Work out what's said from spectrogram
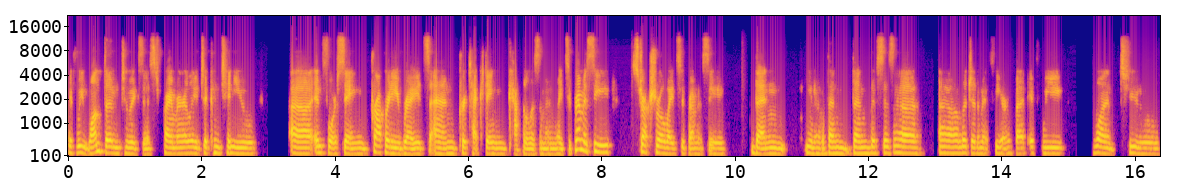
if we want them to exist primarily to continue uh, enforcing property rights and protecting capitalism and white supremacy, structural white supremacy, then you know then then this is a, a legitimate fear but if we want to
